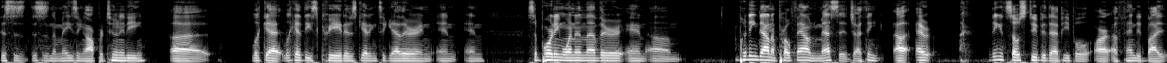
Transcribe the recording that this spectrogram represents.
this is this is an amazing opportunity. Uh look at look at these creatives getting together and and and supporting one another and um putting down a profound message. I think uh er- i think it's so stupid that people are offended by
